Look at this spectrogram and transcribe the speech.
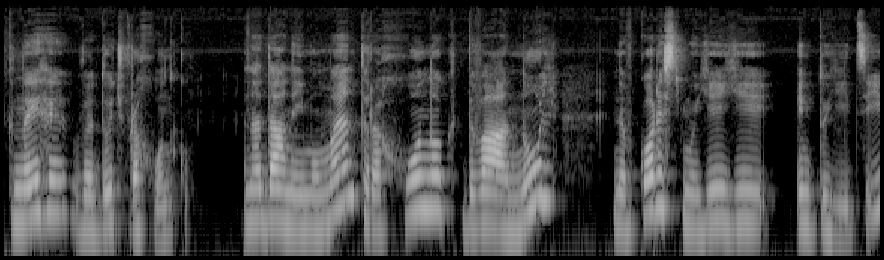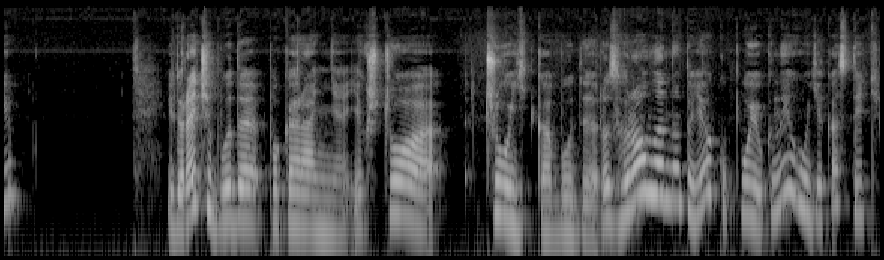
книги ведуть в рахунку. На даний момент рахунок 2-0 не в користь моєї інтуїції. І, до речі, буде покарання. Якщо чуйка буде розгромлена, то я купую книгу, яка стоїть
